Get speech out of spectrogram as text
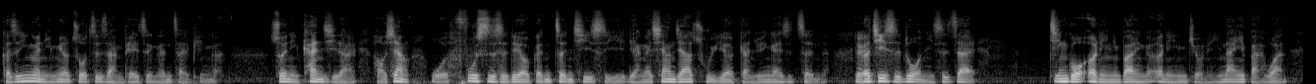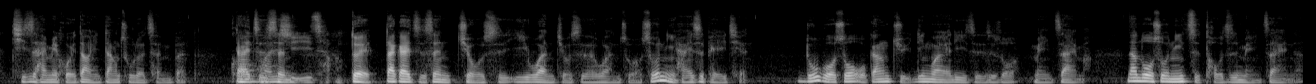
可是因为你没有做资产配置跟再平衡，所以你看起来好像我负四十六跟正七十一两个相加除以二，感觉应该是正的。而其实如果你是在经过二零零八年跟二零零九年那一百万，其实还没回到你当初的成本。大概只剩一场，对，大概只剩九十一万、九十二万左右，所以你还是赔钱。如果说我刚举另外一个例子是说美债嘛，那如果说你只投资美债呢？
